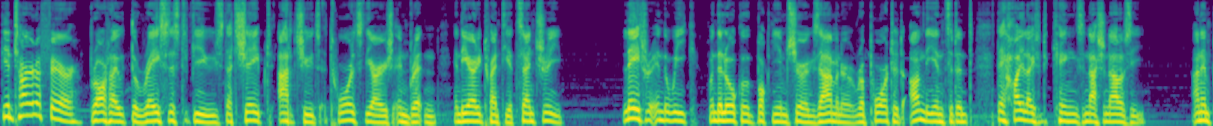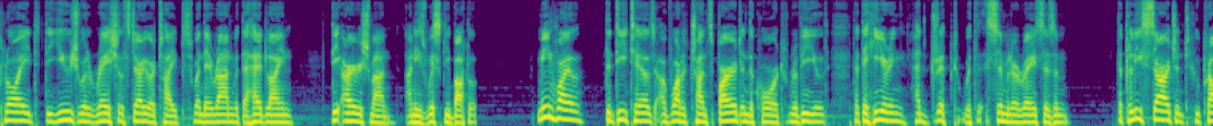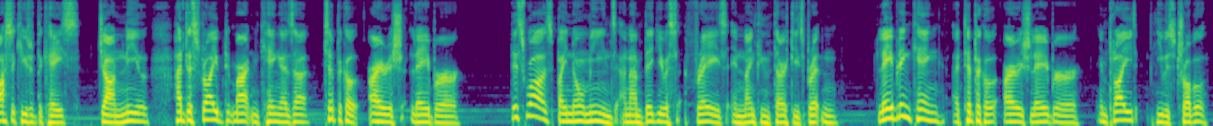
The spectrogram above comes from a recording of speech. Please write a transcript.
The entire affair brought out the racist views that shaped attitudes towards the Irish in Britain in the early 20th century. Later in the week, when the local Buckinghamshire Examiner reported on the incident, they highlighted King's nationality and employed the usual racial stereotypes when they ran with the headline, The Irishman and his whiskey bottle. Meanwhile, the details of what had transpired in the court revealed that the hearing had dripped with similar racism. The police sergeant who prosecuted the case, John Neal, had described Martin King as a typical Irish labourer. This was by no means an ambiguous phrase in 1930s Britain. Labelling King a typical Irish labourer implied he was trouble.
